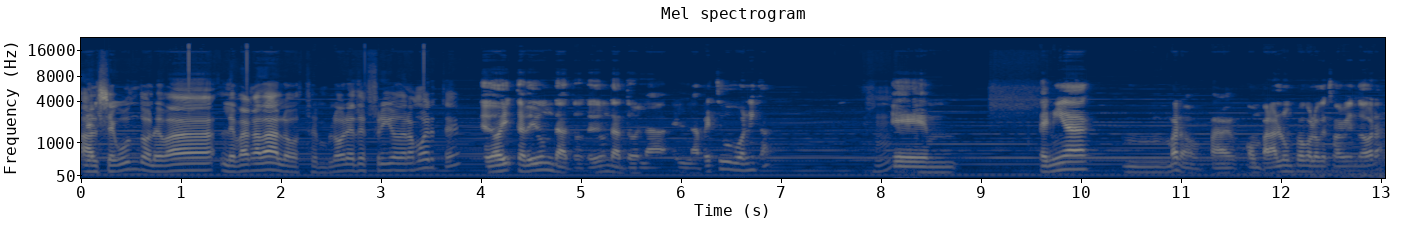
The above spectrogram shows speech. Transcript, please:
al segundo le va le van a dar los temblores de frío de la muerte. Te doy, te doy un dato, te doy un dato. La, la peste bubónica em, tenía, mm, bueno, para compararlo un poco con lo que estamos viendo ahora,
